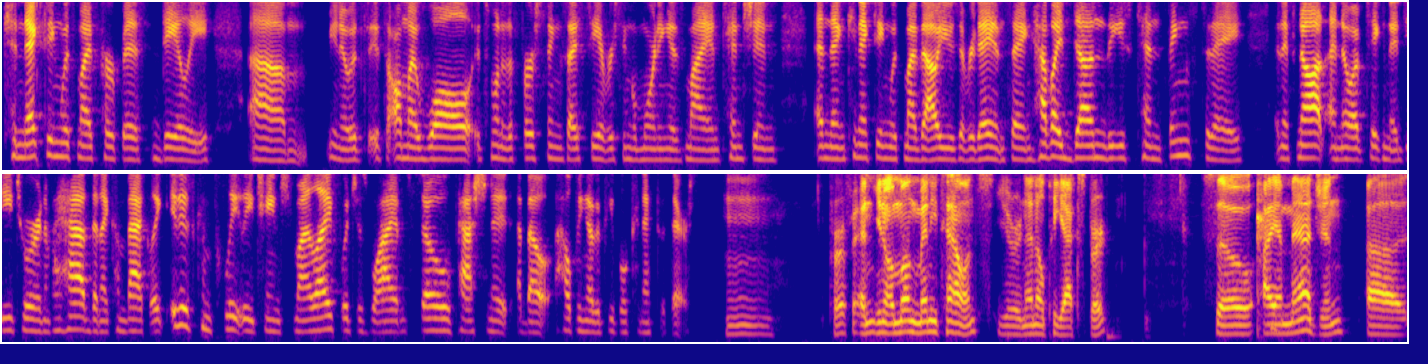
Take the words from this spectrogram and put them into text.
connecting with my purpose daily um you know it's it's on my wall. It's one of the first things i see every single morning is my intention and then connecting with my values every day and saying have i done these 10 things today? And if not i know i've taken a detour and if i have then i come back. Like it has completely changed my life which is why i'm so passionate about helping other people connect with theirs. Mm, perfect. And you know among many talents you're an nlp expert. So i imagine uh,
